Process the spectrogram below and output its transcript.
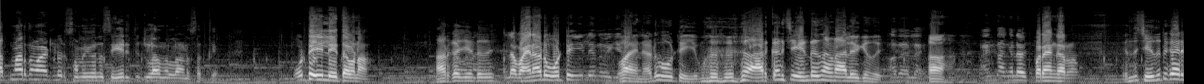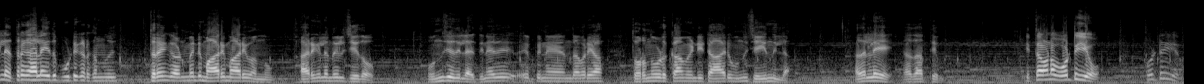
ആത്മാർത്ഥമായിട്ടുള്ള ഒരു സമീപനം സ്വീകരിച്ചിട്ടില്ല എന്നുള്ളതാണ് സത്യം. വോട്ട് ചെയ്യില്ലേ ഇത്തവണ? ആർക്കാ ചെയ്യേണ്ടത്? അല്ല വയനാട് വോട്ട് ചെയ്യില്ലെന്ന് വയനാട് വോട്ട് ചെയ്യും. ആർക്കാണ് ചെയ്യേണ്ടതെന്നാണ് ആലോചിക്കുന്നത്. ആ. അങ്ങനെ പറയാൻ കാരണം? എന്ത് ചെയ്തിട്ട് കാര്യമില്ല. എത്ര കാലമായി ഇത് പൂട്ടി കിടക്കുന്നത്? ഇത്രയും ഗവൺമെന്റ് മാറി മാറി വന്നു. ആരെങ്കിലും എന്തെങ്കിലും ചെയ്തോ? ഒന്നും ചെയ്തില്ല. ഇതിനെ പിന്നെ എന്താ പറയാ തുറന്നു കൊടുക്കാൻ വേണ്ടിട്ട് ആരും ഒന്നും ചെയ്യുന്നില്ല. അതല്ലേ യാഥാർത്ഥ്യം? ഇത്തവണ വോട്ട് ചെയ്യോ? വോട്ട് ചെയ്യും.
